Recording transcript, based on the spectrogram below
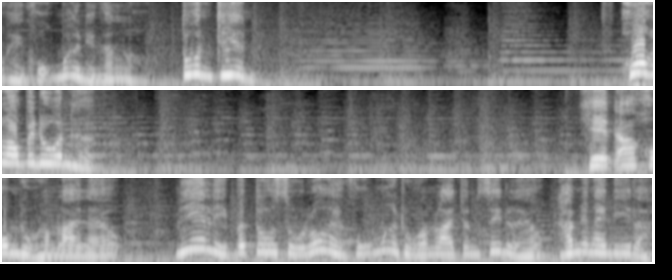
กแห่งคุกมืดอย่างนั้นเหรอต้วนเจี้ยน พวกเราไปดูกันเถอะ เขตอาคมถูกทำลายแล้ว เนี่ยหลีประตูสู่โลกแห่งคุกมืดถูกทำลายจนสิ้นแล้วทำยังไงดีล่ะ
